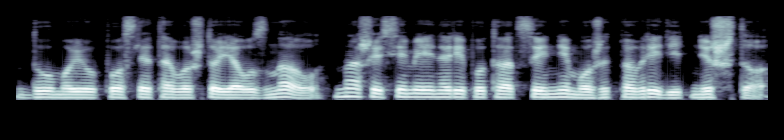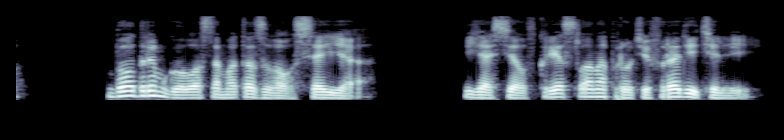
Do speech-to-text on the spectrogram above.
«Думаю, после того, что я узнал, нашей семейной репутации не может повредить ничто», — бодрым голосом отозвался я. Я сел в кресло напротив родителей.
